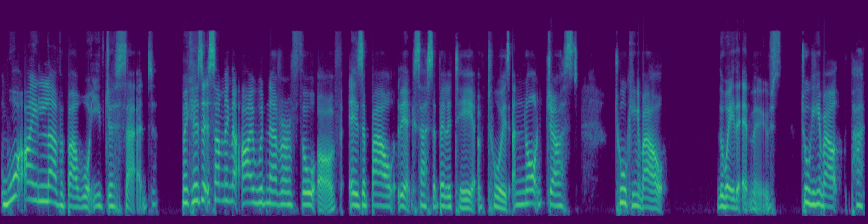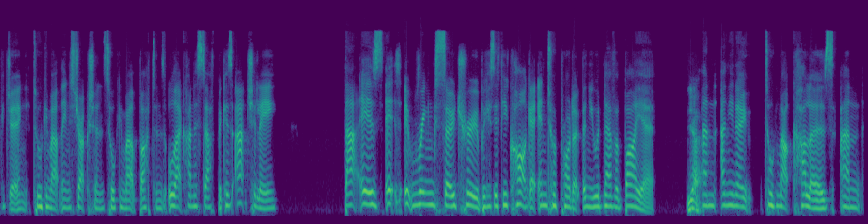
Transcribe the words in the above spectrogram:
what I love about what you've just said, because it's something that I would never have thought of, is about the accessibility of toys and not just talking about the way that it moves, talking about packaging, talking about the instructions, talking about buttons, all that kind of stuff. Because actually, that is it. It rings so true. Because if you can't get into a product, then you would never buy it Yeah. and and you know talking about colors and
